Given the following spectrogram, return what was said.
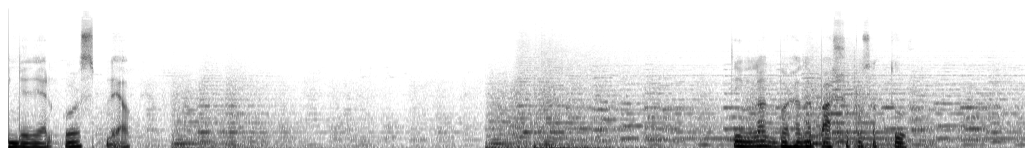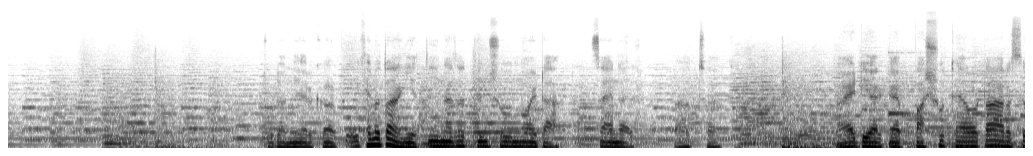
ইন্ডিয়ান এয়ারফোর্স প্লে তিন লাখ দশ হাজার পাঁচশো পঁচাত্তর। জুডান এয়ারক্রাফট এখানে তো আগে তিন হাজার তিনশো নয়টা চায়নার। আচ্ছা। ফাইট এয়ারক্রাফট পাঁচশো তেরোটা আর হচ্ছে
